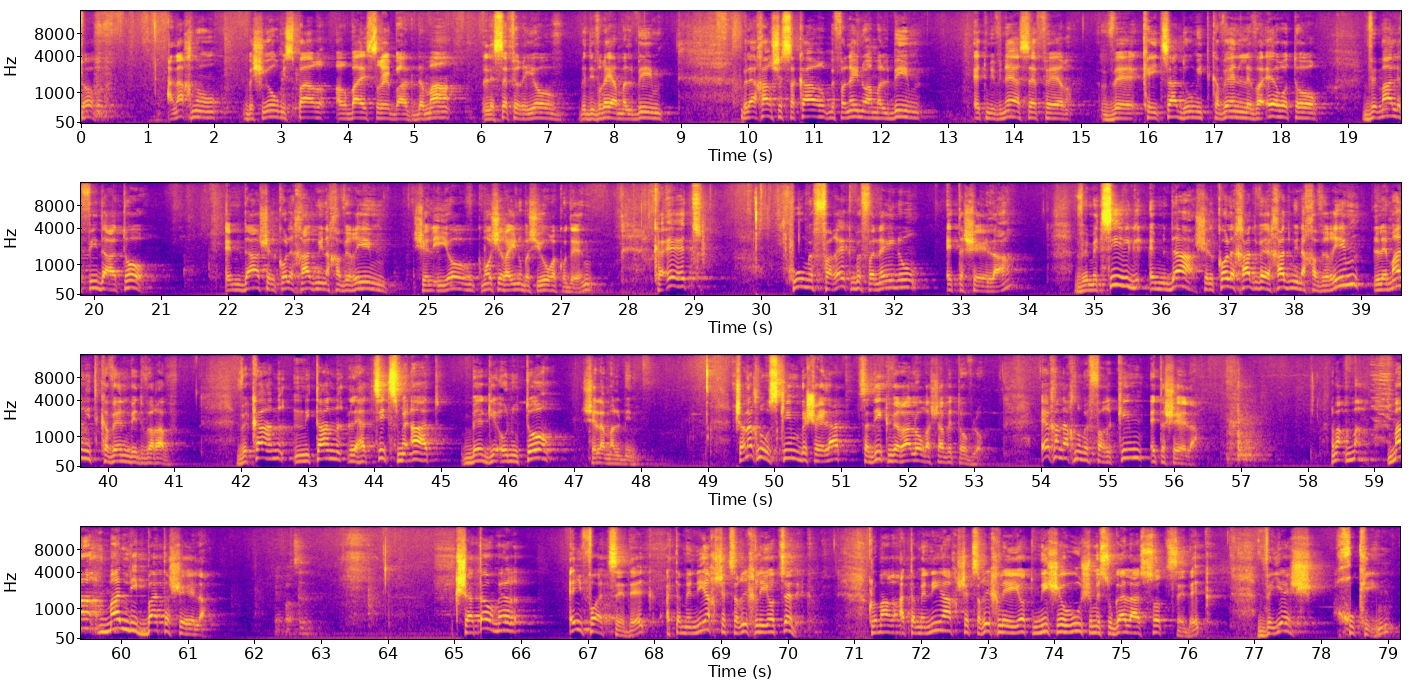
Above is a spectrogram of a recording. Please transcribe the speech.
טוב, אנחנו בשיעור מספר 14 בהקדמה לספר איוב, בדברי המלבים, ולאחר שסקר בפנינו המלבים את מבנה הספר וכיצד הוא מתכוון לבאר אותו ומה לפי דעתו עמדה של כל אחד מן החברים של איוב, כמו שראינו בשיעור הקודם, כעת הוא מפרק בפנינו את השאלה ומציג עמדה של כל אחד ואחד מן החברים למה נתכוון בדבריו. וכאן ניתן להציץ מעט בגאונותו של המלבים. כשאנחנו עוסקים בשאלת צדיק ורע לו, רשע וטוב לו, איך אנחנו מפרקים את השאלה? כלומר, מה, מה, מה ליבת השאלה? כשאתה אומר איפה הצדק, אתה מניח שצריך להיות צדק. כלומר, אתה מניח שצריך להיות מישהו שמסוגל לעשות צדק, ויש חוקים,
